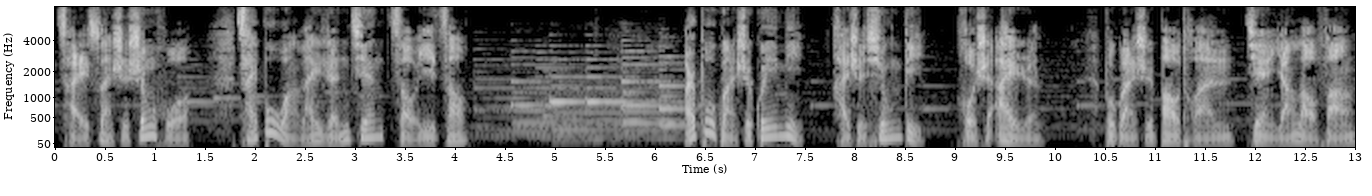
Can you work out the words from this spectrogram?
才算是生活，才不枉来人间走一遭。而不管是闺蜜，还是兄弟，或是爱人，不管是抱团建养老房，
